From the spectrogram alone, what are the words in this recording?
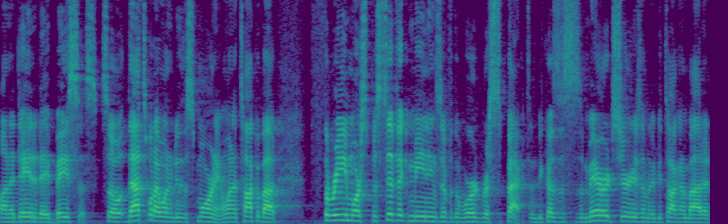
on a day to day basis. So that's what I want to do this morning. I want to talk about three more specific meanings of the word respect. And because this is a marriage series, I'm going to be talking about it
